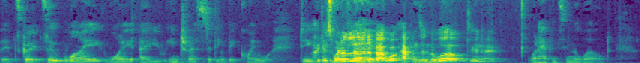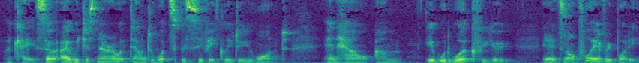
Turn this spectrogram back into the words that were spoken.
That's great. So why why are you interested in Bitcoin? Do you, I just want to learn about what happens in the world. You know. What happens in the world? Okay, so I would just narrow it down to what specifically do you want and how um, it would work for you. And it's not for everybody.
